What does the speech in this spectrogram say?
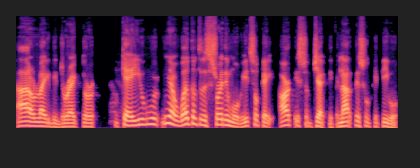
I don't like the director. Okay, you, were- you know, welcome to destroy the movie. It's okay. Art is subjective. El arte es subjetivo.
